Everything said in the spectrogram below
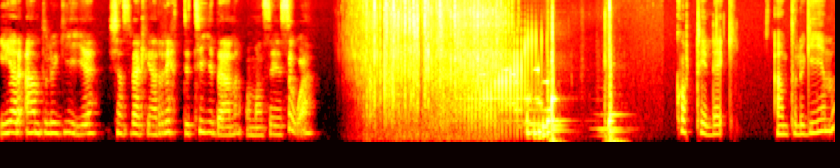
er antologi känns verkligen rätt i tiden om man säger så. Kort tillägg. Antologin,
